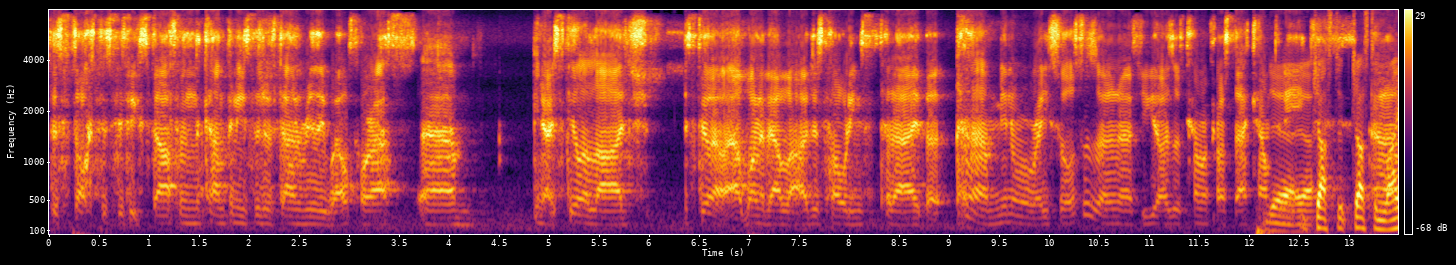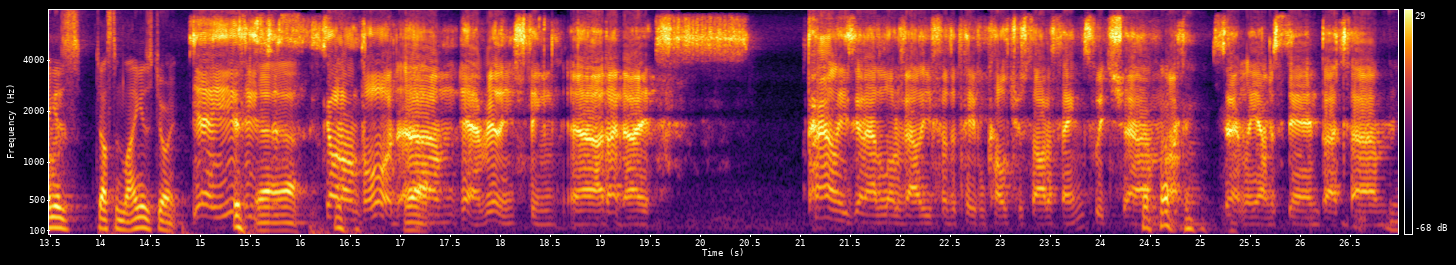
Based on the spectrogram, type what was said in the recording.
the stock specific stuff and the companies that have done really well for us. Um, you know, still a large still one of our largest holdings today, but um, Mineral Resources. I don't know if you guys have come across that company. Yeah, yeah. Justin Justin Um, Langer's Justin Langer's joint. Yeah, he is. He's Yeah, just got on board. Yeah. Um, yeah, really interesting. Uh, I don't know. Apparently, he's going to add a lot of value for the people culture side of things, which um, I can certainly understand. But um,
